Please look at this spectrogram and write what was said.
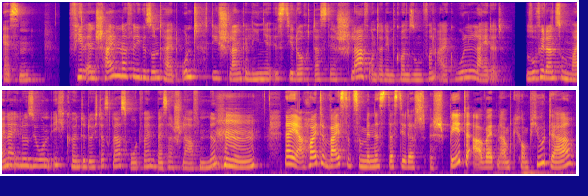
essen. Viel entscheidender für die Gesundheit und die schlanke Linie ist jedoch, dass der Schlaf unter dem Konsum von Alkohol leidet. So viel dann zu meiner Illusion, ich könnte durch das Glas Rotwein besser schlafen, ne? Hm. Naja, heute weißt du zumindest, dass dir das späte Arbeiten am Computer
